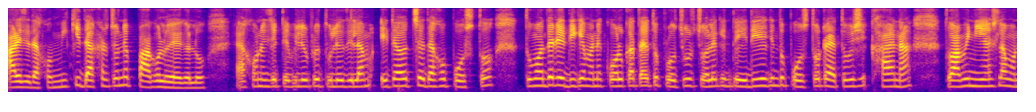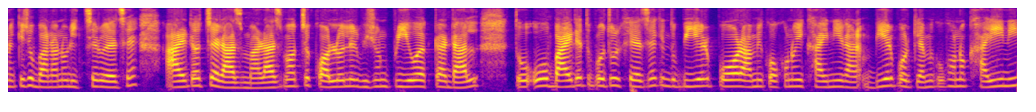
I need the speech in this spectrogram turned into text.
আর এই যে দেখো, মিকি দেখার জন্য পাগল হয়ে গেল। এখন এই যে টেবিলের উপরে তুলে দিলাম। এটা হচ্ছে দেখো পোস্ত। তোমাদের এদিকে মানে কলকাতায় তো প্রচুর চলে, কিন্তু এদিকে কিন্তু পোস্তটা এত বেশি খায় না। তো আমি নিয়ে আসলাম, অনেক কিছু বানানোর ইচ্ছে রয়েছে। আর এটা হচ্ছে রাজমা। রাজমা হচ্ছে কল্লোলের ভীষণ প্রিয় একটা ডাল। তো ও বাইরে তো প্রচুর খেয়েছে, কিন্তু বিয়ের পর আমি কখনোই খাইনি। বিয়ের পর কি? আমি কখনো খাইনি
